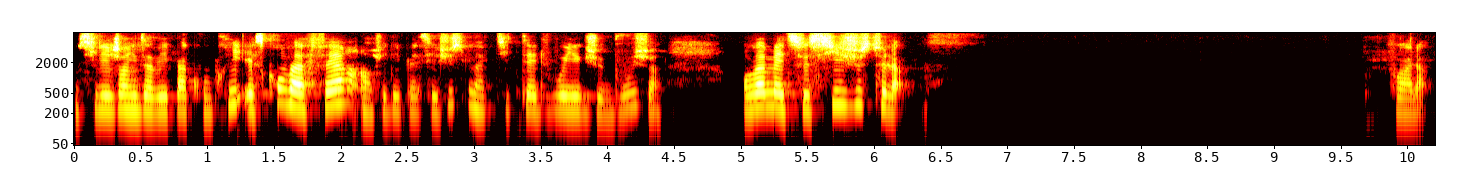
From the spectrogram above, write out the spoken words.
Si les gens ils avaient pas compris et ce qu'on va faire je vais déplacer juste ma petite tête, vous voyez que je bouge. On va mettre ceci juste là. Voilà.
